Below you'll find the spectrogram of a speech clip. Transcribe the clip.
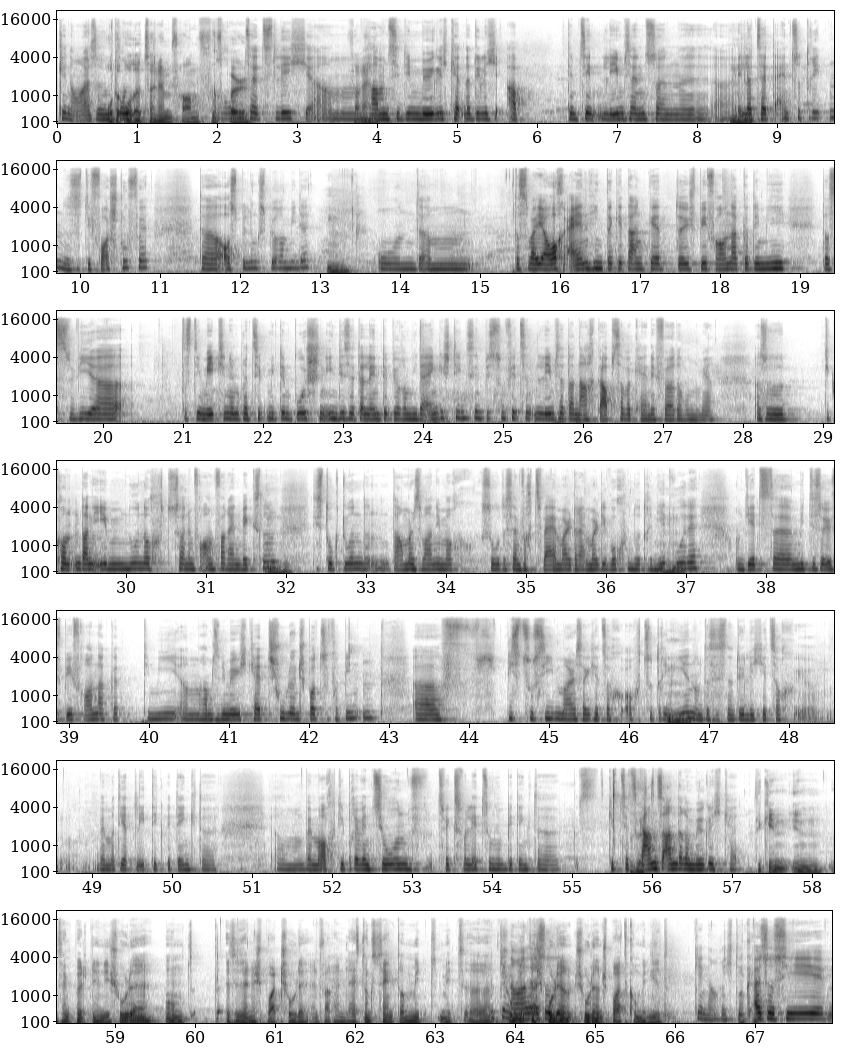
Genau, also oder, oder zu einem Frauenfußball. Grundsätzlich ähm, haben sie die Möglichkeit natürlich ab dem 10. Lebensjahr in so eine äh, mhm. LAZ einzutreten. Das ist die Vorstufe der Ausbildungspyramide. Mhm. Und ähm, das war ja auch ein Hintergedanke der ÖFB Frauenakademie, dass wir dass die Mädchen im Prinzip mit den Burschen in diese Talentepyramide eingestiegen sind bis zum 14. Lebensjahr. Danach gab es aber keine Förderung mehr. Also die konnten dann eben nur noch zu einem Frauenverein wechseln. Mhm. Die Strukturen damals waren eben auch so, dass einfach zweimal, dreimal die Woche nur trainiert mhm. wurde. Und jetzt äh, mit dieser ÖFB Frauenakademie ähm, haben sie die Möglichkeit, Schule und Sport zu verbinden. Äh, bis zu siebenmal, sage ich jetzt, auch, auch zu trainieren. Mhm. Und das ist natürlich jetzt auch, äh, wenn man die Athletik bedenkt, äh, wenn man auch die Prävention zwecks Verletzungen bedenkt, da gibt es jetzt das heißt, ganz andere Möglichkeiten. Die gehen in St. Pölten in die Schule und es ist eine Sportschule, einfach ein Leistungszentrum mit, mit äh, genau, Schule, also, Schule, Schule und Sport kombiniert. Genau, richtig. Okay. Also sie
